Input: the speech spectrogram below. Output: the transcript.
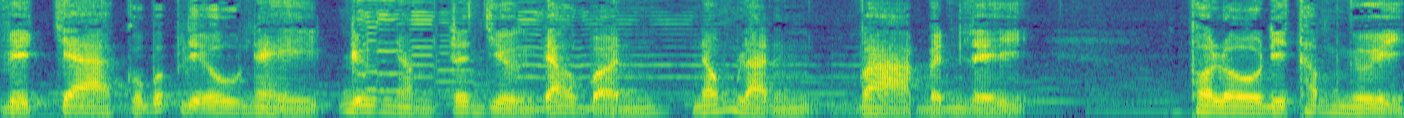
việc cha của Publiu này đương nằm trên giường đau bệnh, nóng lạnh và bệnh lị. Paulo đi thăm người,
